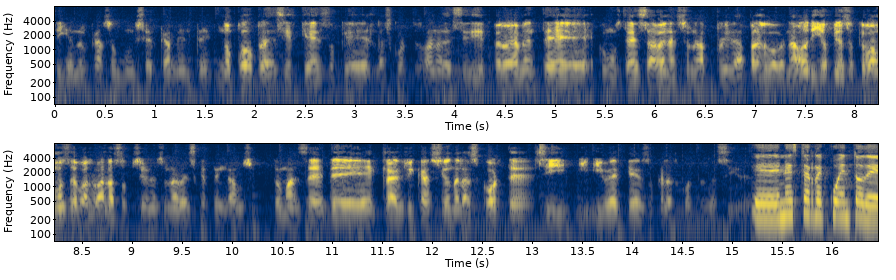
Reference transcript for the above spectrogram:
siguiendo el caso muy cercamente. No puedo predecir qué es lo que las cortes van a decidir, pero obviamente, como ustedes saben, es una prioridad para el gobernador y yo pienso que vamos a evaluar las opciones una vez que tengamos un poquito más de, clarificación de las cortes y, ver qué es lo que las cortes deciden. En este recuento de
